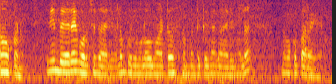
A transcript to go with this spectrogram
നോക്കണം. ഇനിയും വേറെ കുറച്ച് കാര്യങ്ങളും കുരുമുളകുമായിട്ട് സംബന്ധിക്കുന്ന കാര്യങ്ങൾ നമുക്ക് പറയാം.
